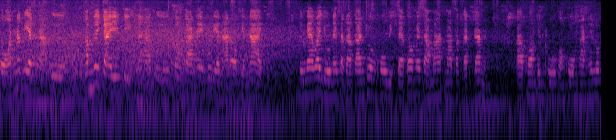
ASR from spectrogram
สอนนักเรียนค่ะ คือทำด้วยใจจริงๆนะคะ คือต้องการให้ผู้เรียนอ่านออกเขียนได้ ถึงแม้ว่าอยู่ในสถานการณ์ช่วงโควิด แต่ก็ไม่สามารถมาสกัดกั้นความเป็นครูของครูอมพันธ์ให้ลด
